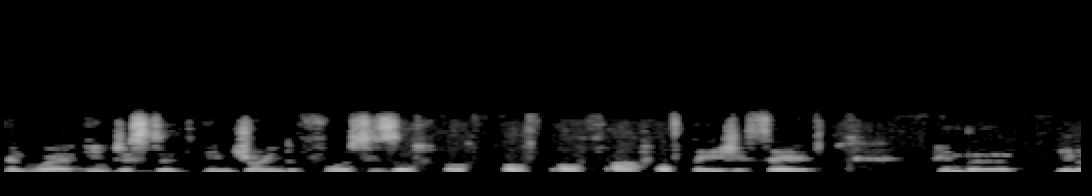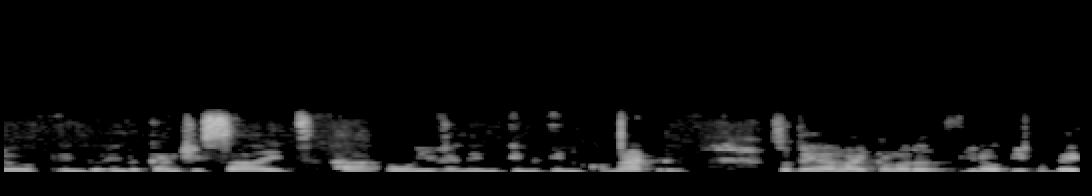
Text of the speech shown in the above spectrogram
and were interested in joining the forces of of of of, uh, of PAIGC in the you know, in the in the countryside uh, or even in, in, in Conakry. So there are like a lot of, you know, people back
